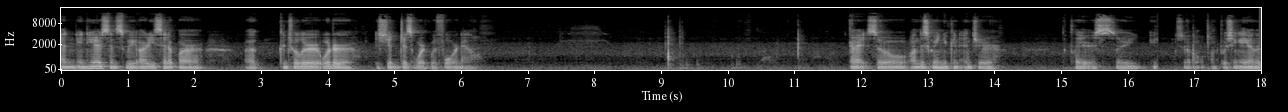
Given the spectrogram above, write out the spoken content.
And in here, since we already set up our uh, controller order, it should just work with four now. Alright, so on this screen you can enter the players. So, you, so I'm pushing A on the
